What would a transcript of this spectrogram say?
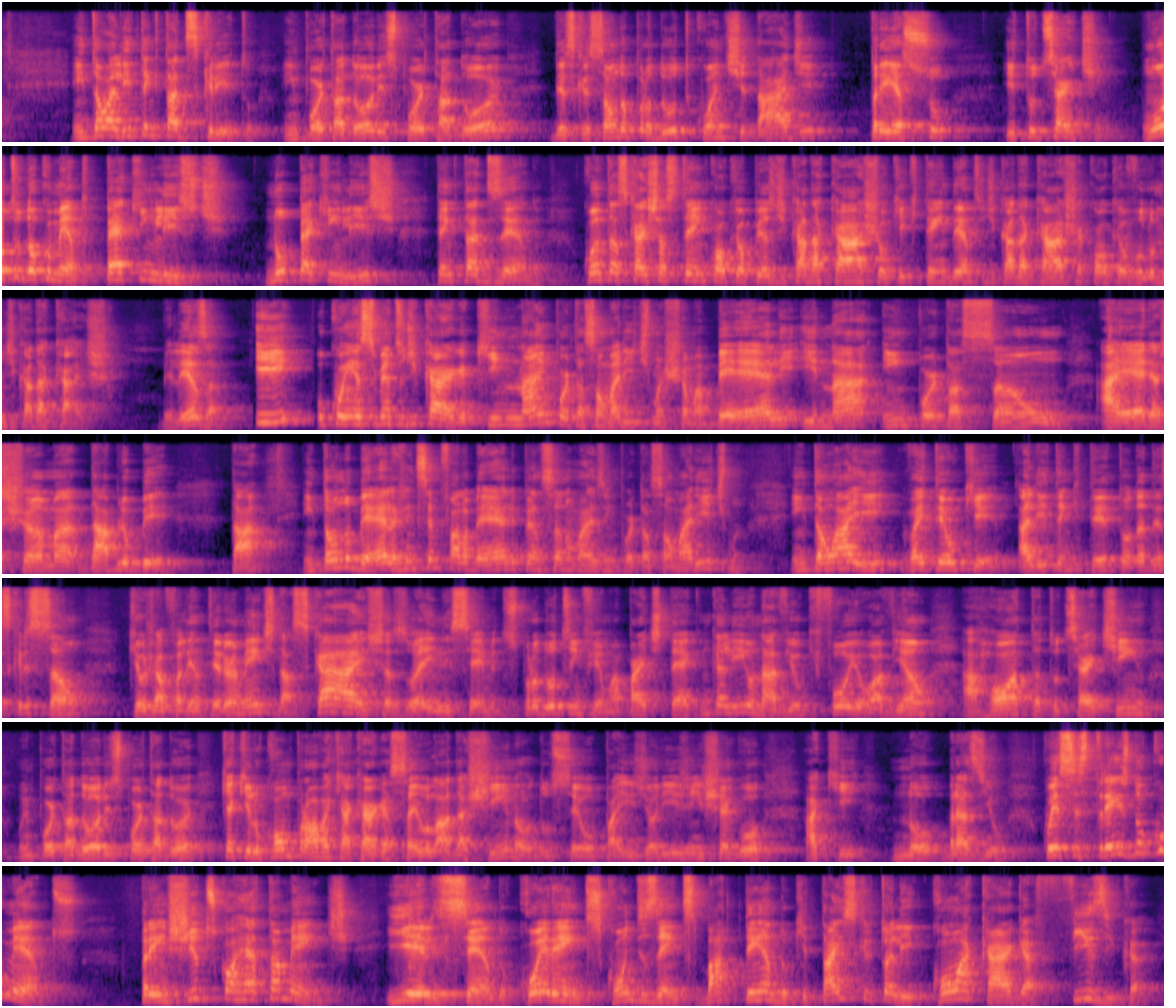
Então ali tem que estar tá descrito importador, exportador, descrição do produto, quantidade, preço e tudo certinho. Um outro documento, packing list. No packing list tem que estar tá dizendo quantas caixas tem, qual que é o peso de cada caixa, o que, que tem dentro de cada caixa, qual que é o volume de cada caixa. Beleza? E o conhecimento de carga, que na importação marítima chama BL e na importação aérea chama WB, tá? Então no BL, a gente sempre fala BL pensando mais em importação marítima. Então aí vai ter o quê? Ali tem que ter toda a descrição que eu já falei anteriormente, das caixas, o NCM dos produtos, enfim, uma parte técnica ali, o navio que foi, o avião, a rota, tudo certinho, o importador o exportador, que aquilo comprova que a carga saiu lá da China ou do seu país de origem e chegou aqui no Brasil. Com esses três documentos preenchidos corretamente e eles sendo coerentes, condizentes, batendo o que está escrito ali com a carga física,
